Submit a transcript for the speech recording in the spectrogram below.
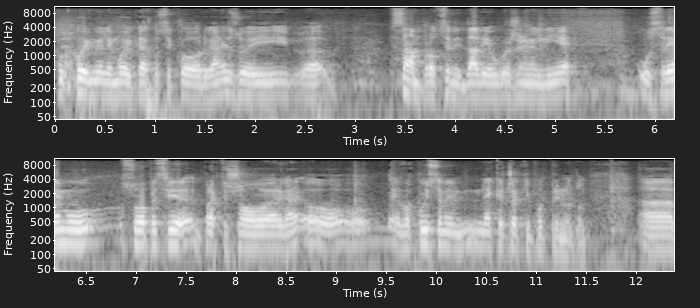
put koji mili moji kako se ko organizuje i a, sam proceni da li je ugrožen ili nije. U Sremu su opet svi praktično evakuisani, neka čak i pod prinudom. A,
